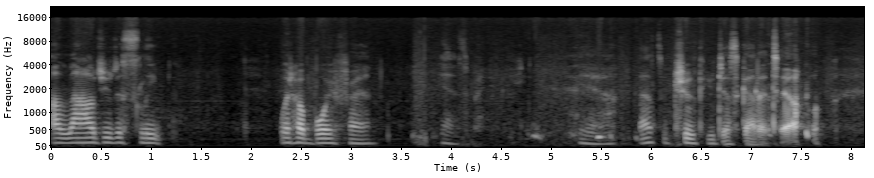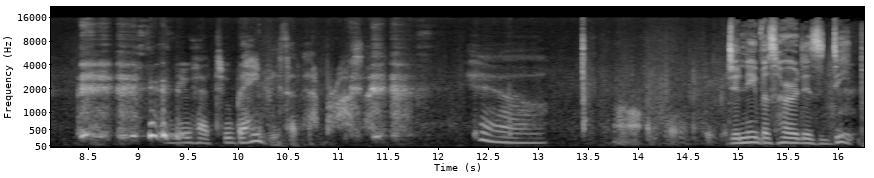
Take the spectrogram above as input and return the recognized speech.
allowed you to sleep with her boyfriend? Yes, baby. Yeah, that's the truth you just gotta tell. You had two babies in that process. Yeah. Oh, baby. Geneva's hurt is deep,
